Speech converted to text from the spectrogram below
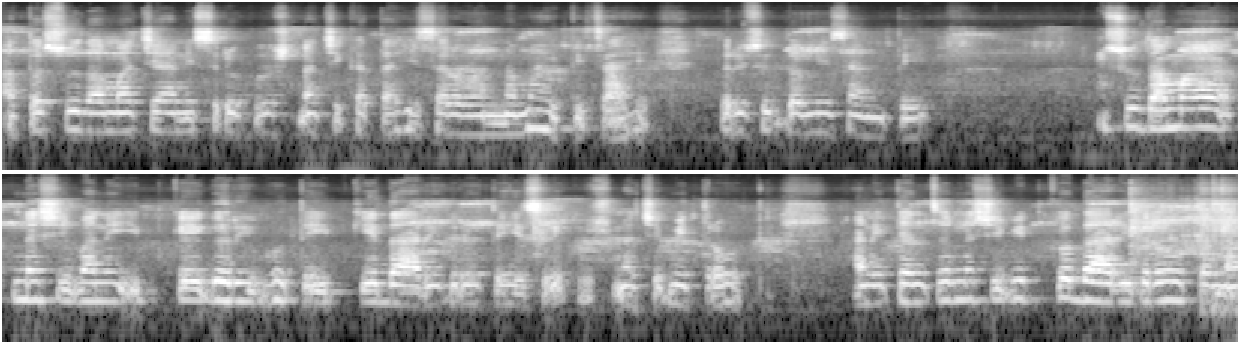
आता सुदामाची आणि श्रीकृष्णाची कथा ही सर्वांना माहितीच आहे. तरीसुद्धा मी सांगते. सुदामा नशिबाने इतके गरीब होते इतके दारिद्र्य होते हे श्रीकृष्णाचे मित्र होते. आणि त्यांचं नशीब इतकं दारिद्र्य होतं ना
